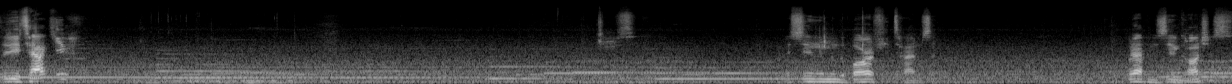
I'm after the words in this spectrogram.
Did he attack you? Jeez. I've seen him in the bar a few times. What happened? Is he unconscious?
